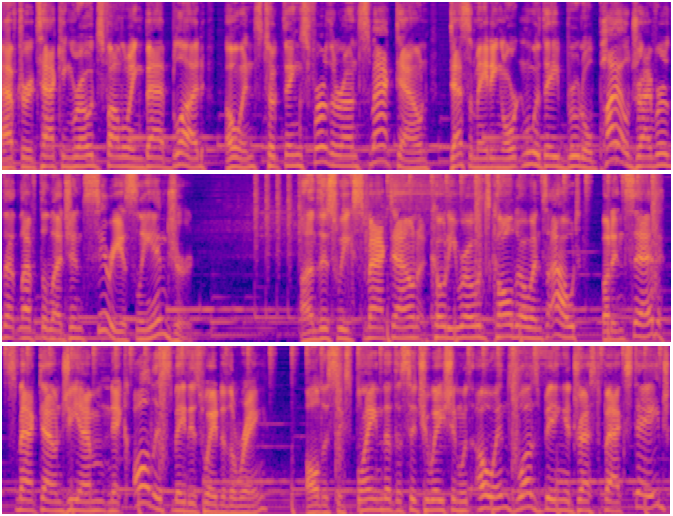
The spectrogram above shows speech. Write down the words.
After attacking Rhodes following bad blood, Owens took things further on SmackDown, decimating Orton with a brutal piledriver that left the legend seriously injured. On this week's SmackDown, Cody Rhodes called Owens out, but instead, SmackDown GM Nick Aldis made his way to the ring. Aldis explained that the situation with Owens was being addressed backstage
